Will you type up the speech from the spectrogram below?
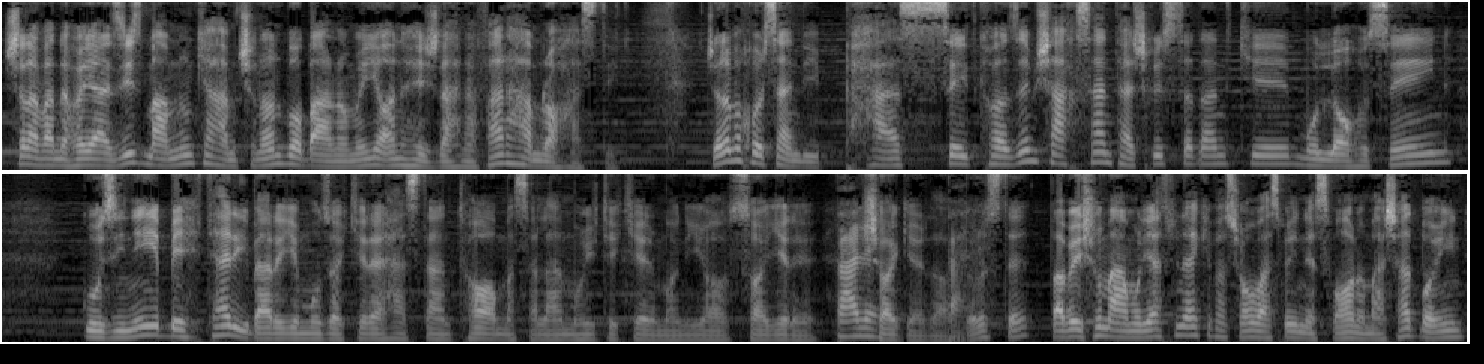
شنونده های عزیز ممنون که همچنان با برنامه آن 18 نفر همراه هستید. جناب خورسندی پس سید کاظم شخصا تشخیص دادند که ملا حسین گزینه بهتری برای مذاکره هستند تا مثلا محیط کرمانی یا سایر بله. شاگردان بله. درسته و بهشون مأموریت میدن که پس شما واسه این اصفهان و مشهد با این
